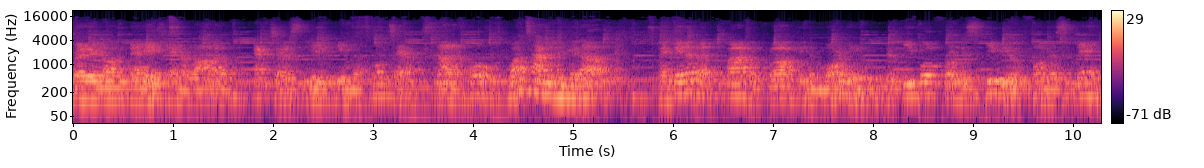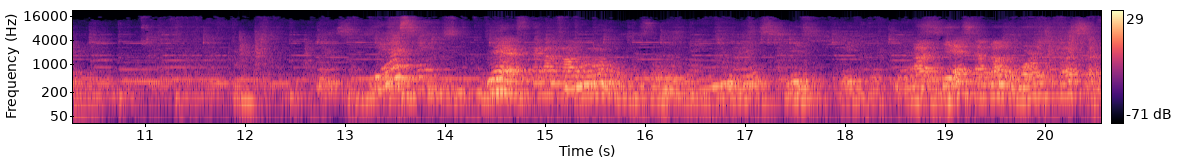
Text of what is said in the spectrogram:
very long days, and a lot of actors live in a hotel, not at home. What time did you get up? I get up at 5 o'clock in the morning. The people from the studio phone us again. Yes. Yes, and I'm not a morning person. Uh, yes, I'm not a morning person,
